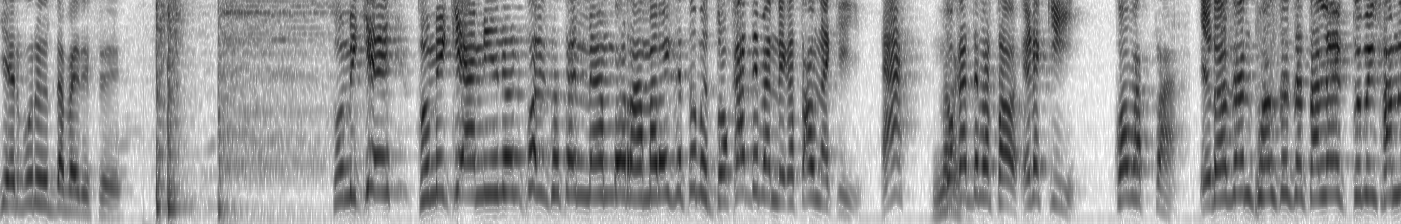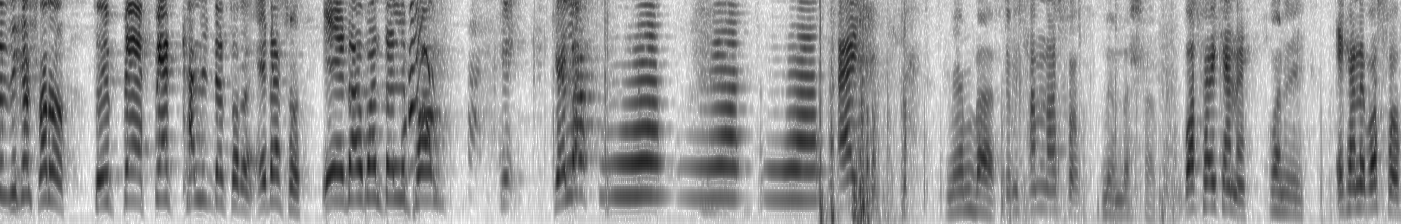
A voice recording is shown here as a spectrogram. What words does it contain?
কি আর বুড়ি উদ্দা বাইরেছে তুমি কি তুমি কি আমি ইউনিয়ন পরিষদের মেম্বার আমার কি তুমি ধোকা দেবেন নাকি চাও নাকি? হ্যাঁ? না। ধোকা দিবে চাও? এটা কি? কো বাচ্চা। এটা যেন ফলতেছে তাহলে তুমি সামনে দিকে সরো। তুমি পেট খালিটা সরো। এটা সরো। এটা বান তাহলে ফল কে- কেলা এই মেম্বার তুমি সামনে আসো। মেম্বার সাহেব। বসো এখানে। কোনে? এখানে বসো।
